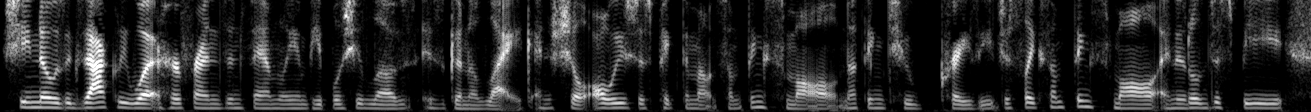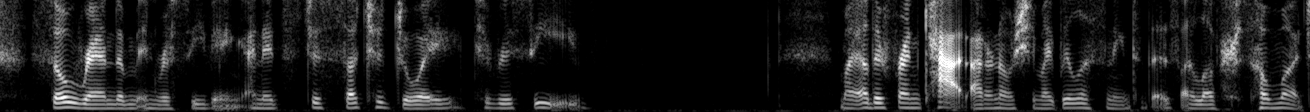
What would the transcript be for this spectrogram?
she knows exactly what her friends and family and people she loves is to like and she'll always just pick them out something small, nothing too crazy, just like something small and it'll just be so random in receiving and it's just such a joy to receive. My other friend Kat, I don't know, she might be listening to this. I love her so much.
